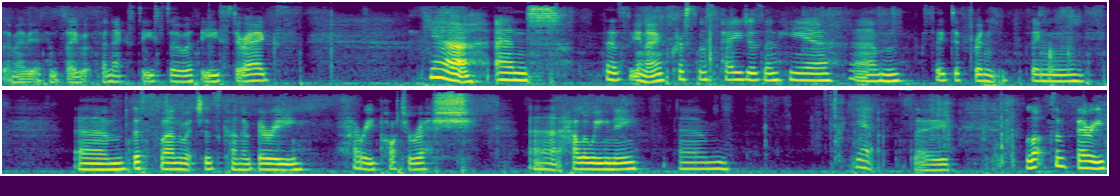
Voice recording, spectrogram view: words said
so maybe I can save it for next Easter with the Easter eggs. Yeah, and there's, you know, Christmas pages in here, um, so different things. Um, this one, which is kind of very Harry Potterish, uh, Halloweeny. Um, yeah, so lots of very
